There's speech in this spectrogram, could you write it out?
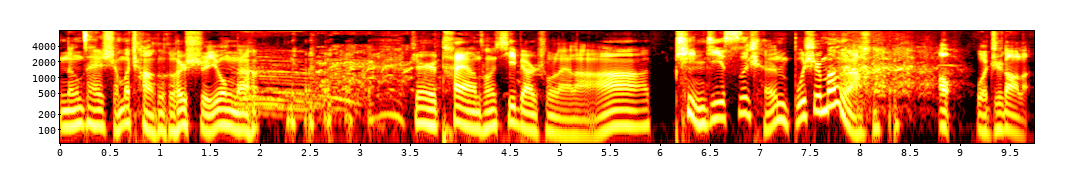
能在什么场合使用呢？真是太阳从西边出来了啊！牝鸡司晨不是梦啊！哦，我知道了，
